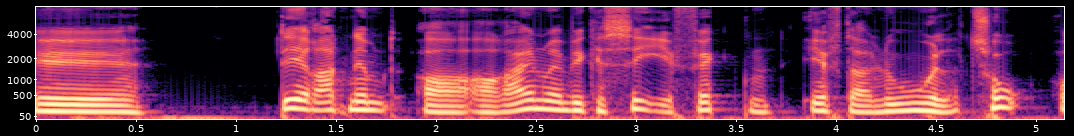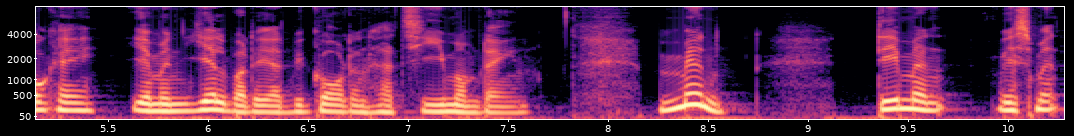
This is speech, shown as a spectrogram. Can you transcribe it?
øh, det er ret nemt at, at regne med, vi kan se effekten efter en uge eller to. Okay, jamen hjælper det, at vi går den her time om dagen. Men det man hvis man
